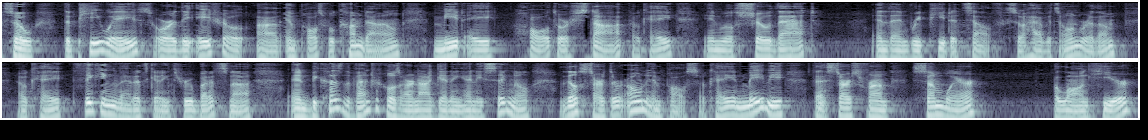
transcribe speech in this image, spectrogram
So the P waves or the atrial uh, impulse will come down, meet a halt or stop, okay, and will show that and then repeat itself. So have its own rhythm okay, thinking that it's getting through, but it's not. And because the ventricles are not getting any signal, they'll start their own impulse, okay? And maybe that starts from somewhere along here,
